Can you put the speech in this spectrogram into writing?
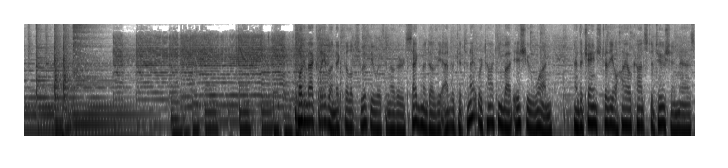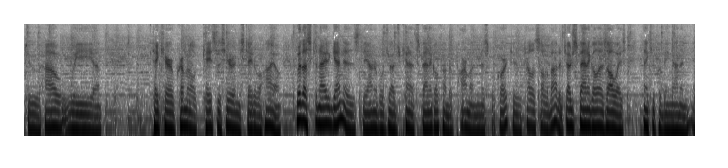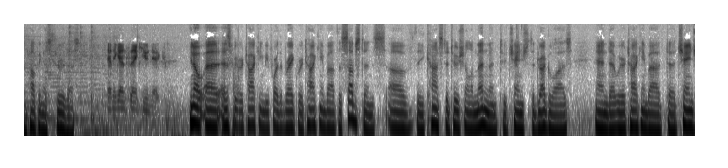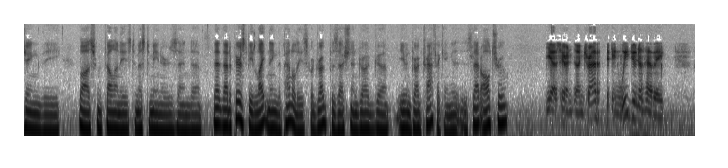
Welcome back, Cleveland. Nick Phillips with you with another segment of The Advocate. Tonight we're talking about Issue 1 and the change to the Ohio Constitution as to how we uh, take care of criminal cases here in the state of Ohio. With us tonight again is the Honorable Judge Kenneth Spanagel from the Parma Municipal Court to tell us all about it. Judge Spanagel, as always, thank you for being on and, and helping us through this. And again, thank you, Nick. You know, uh, as we were talking before the break, we are talking about the substance of the constitutional amendment to change the drug laws, and uh, we were talking about uh, changing the laws from felonies to misdemeanors, and uh, that, that appears to be lightening the penalties for drug possession and drug, uh, even drug trafficking. Is, that all true? Yes, here in, in trafficking, we do not have a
